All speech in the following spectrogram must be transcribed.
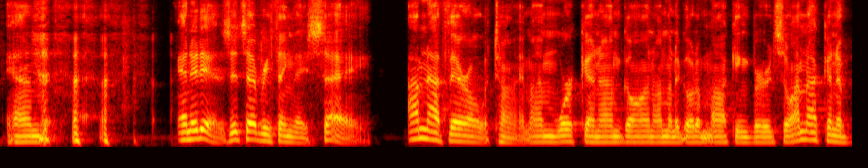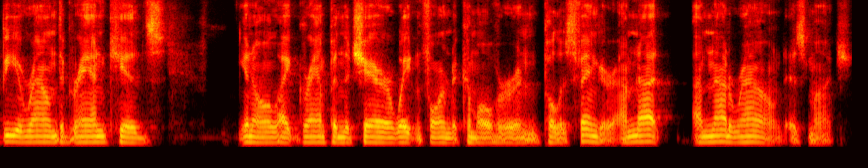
and and it is. It's everything they say. I'm not there all the time. I'm working, I'm gone, I'm going to go to Mockingbird. So I'm not going to be around the grandkids you know, like Gramp in the chair waiting for him to come over and pull his finger. I'm not I'm not around as much.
